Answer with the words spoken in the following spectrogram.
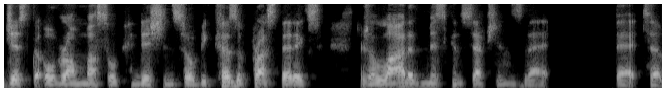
just the overall muscle condition. So because of prosthetics there's a lot of misconceptions that that uh,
